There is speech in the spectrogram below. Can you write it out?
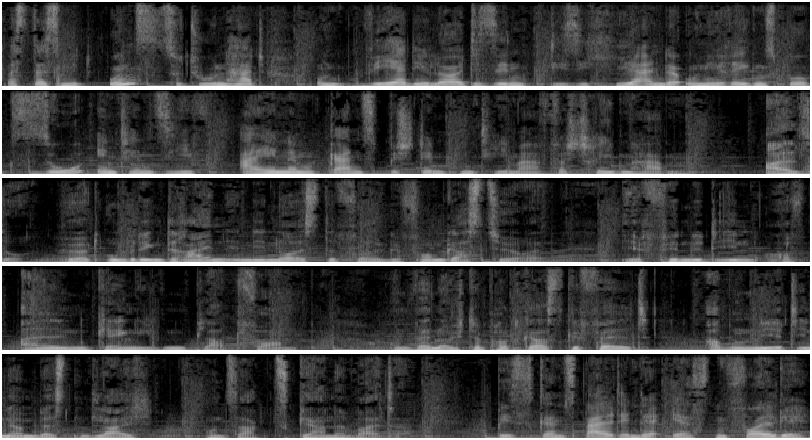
was das mit uns zu tun hat und wer die Leute sind, die sich hier an der Uni Regensburg so intensiv einem ganz bestimmten Thema verschrieben haben. Also, hört unbedingt rein in die neueste Folge vom Gasthörer. Ihr findet ihn auf allen gängigen Plattformen. Und wenn euch der Podcast gefällt, abonniert ihn am besten gleich und sagt's gerne weiter. Bis ganz bald in der ersten Folge,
